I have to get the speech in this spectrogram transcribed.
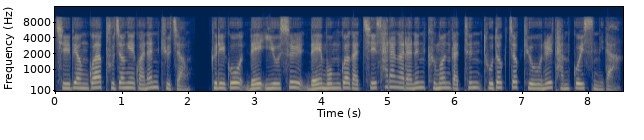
질병과 부정에 관한 규정, 그리고 내 이웃을 내 몸과 같이 사랑하라는 금원 같은 도덕적 교훈을 담고 있습니다.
